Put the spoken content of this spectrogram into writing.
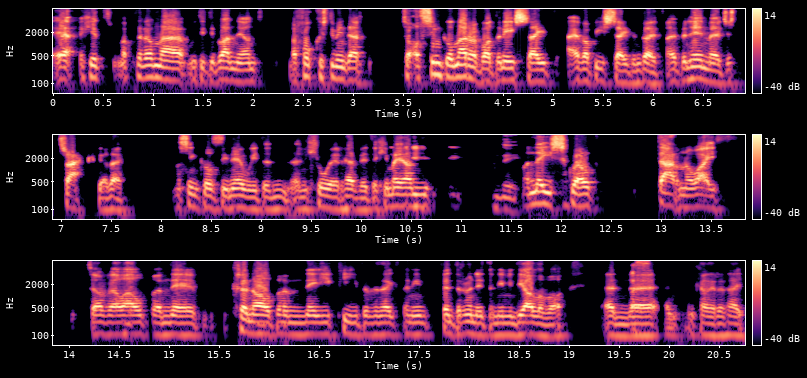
ie, felly mae pethau fel yna wedi diflannu, ond mae'r ffocws di mynd ar... So, oedd single narfa bod yn A-side efo B-side yn dweud. Erbyn hyn mae'n just track, di o dweud. Mae singles di newid yn, yn llwyr hefyd. Felly mae o'n... Mae'n neis gweld darn o waith so, fel album neu cryno album neu EP bydd yna, da ni'n benderfynu, da ni'n mynd i olo fo yn, uh, yn, yn cael ei ryddhau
